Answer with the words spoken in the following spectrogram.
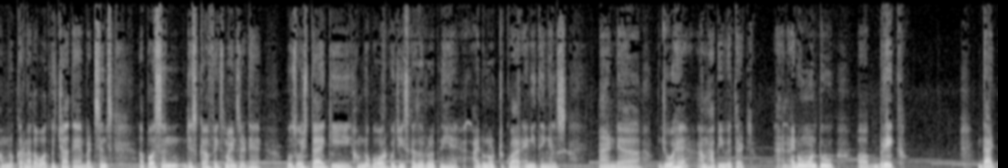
हम लोग करना तो बहुत कुछ चाहते हैं बट सिंस अ पर्सन जिसका फिक्स माइंडसेट है, वो सोचता है कि हम लोग को और कोई चीज़ का ज़रूरत नहीं है I do not require anything else and जो है I am happy with it and I don't want to break that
